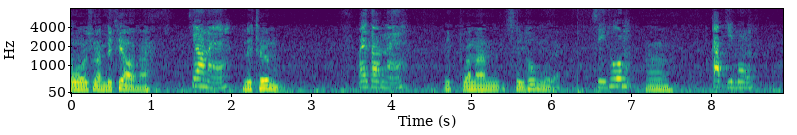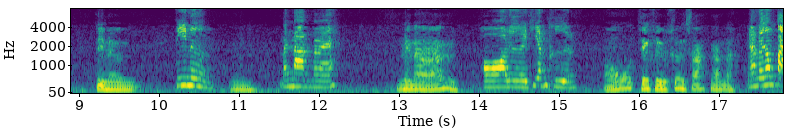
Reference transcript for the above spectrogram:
รชวนไปเที่ยวนะ เที่ยวไหน ลิทึมไปตอนไหน อีกประมาณสี่ทุ่มนี่แหละสี่ทุ่มอ่ากลับกี่โมงตีหนึ่งตีหนึ่งอืม มันนานไปไหมไม่นาน พอเลยเที่ยงคืนอ๋อเที่ยงคืนครึ่งซะงั้นน่ะงั้นไม่ต้องไป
